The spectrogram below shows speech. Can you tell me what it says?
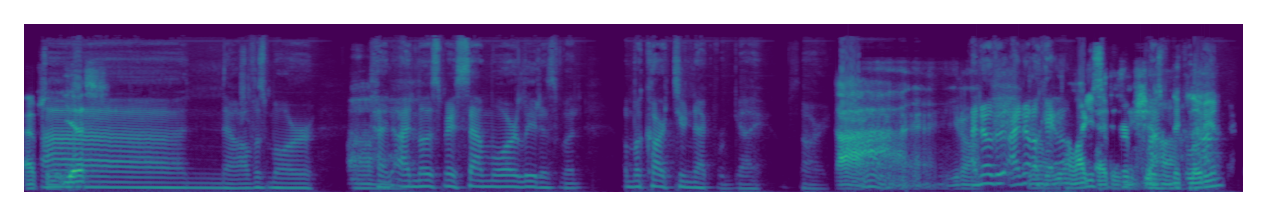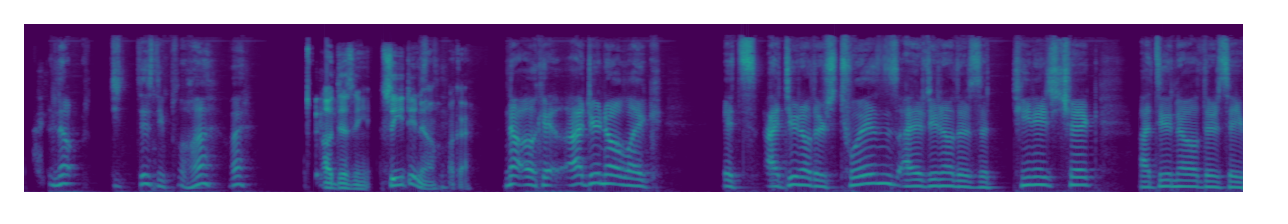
absolutely. Yes. uh no i was more Oh, I, I know this may sound more elitist but i'm a cartoon network guy i'm sorry Ah, you don't. i know that i You know don't, okay you don't like that Disney Ferb shit, huh? Nickelodeon. no D- disney plus huh what Oh, Disney. So you do know? Okay. No, okay. I do know like it's I do know there's twins. I do know there's a teenage chick. I do know there's a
